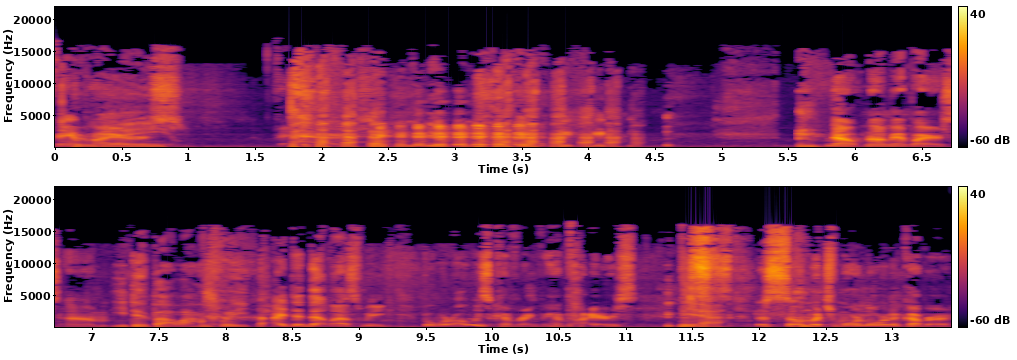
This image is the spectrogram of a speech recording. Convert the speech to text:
vampires. Vampires. No, not vampires. Um, You did that last week. I did that last week, but we're always covering vampires. Yeah. There's so much more lore to cover.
